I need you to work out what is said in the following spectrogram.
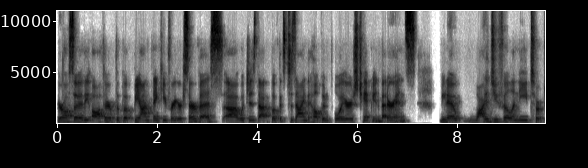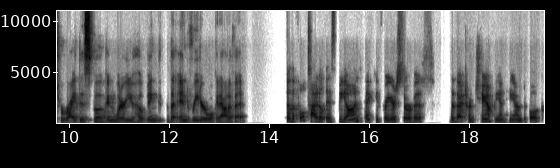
you're also the author of the book Beyond Thank You for Your Service, uh, which is that book that's designed to help employers champion veterans. You know, why did you feel a need to, to write this book and what are you hoping the end reader will get out of it? So, the full title is Beyond Thank You for Your Service, the Veteran Champion Handbook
